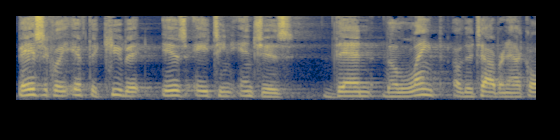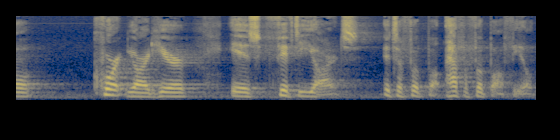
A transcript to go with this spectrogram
Basically, if the cubit is 18 inches, then the length of the tabernacle courtyard here is 50 yards. It's a football, half a football field.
